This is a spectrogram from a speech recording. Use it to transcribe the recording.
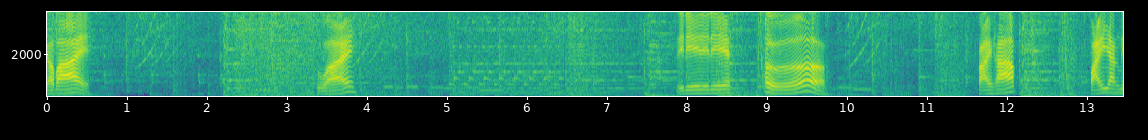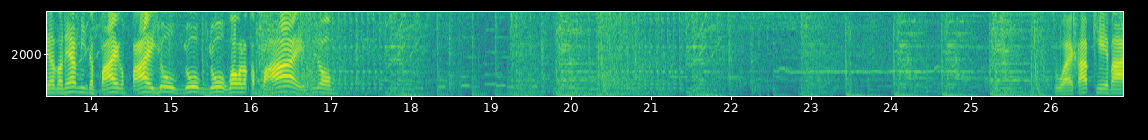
ยาบายสวย ดีดีดีเออ ไปครับ ไปอย่างเดียวตอนนี้มีแต่ไปกับไปโยกโยกโยกว่าแล้วก็ไปท่านผู้ชมสวยครับเคปะ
